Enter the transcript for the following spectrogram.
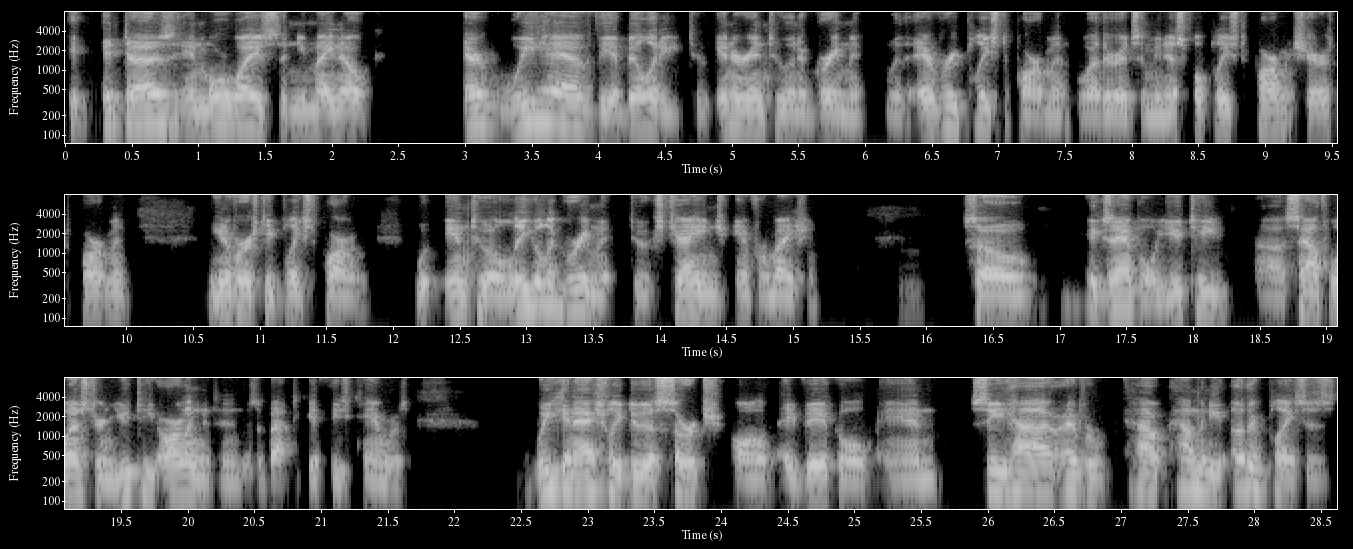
It, it does in more ways than you may know. Er, we have the ability to enter into an agreement with every police department, whether it's a municipal police department, sheriff's department, university police department into a legal agreement to exchange information. So, example, UT uh, Southwestern, UT Arlington is about to get these cameras. We can actually do a search on a vehicle and see however how, how many other places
